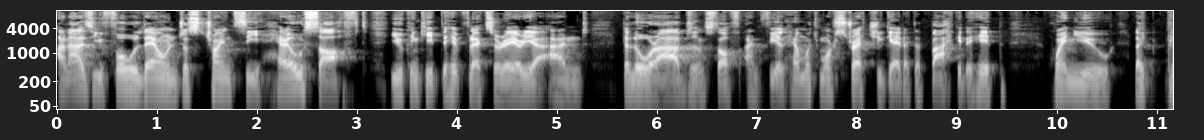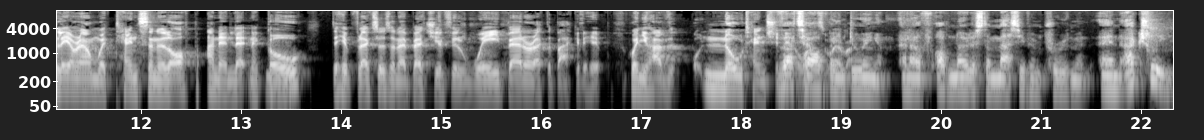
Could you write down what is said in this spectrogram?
And as you fold down, just try and see how soft you can keep the hip flexor area and the lower abs and stuff and feel how much more stretch you get at the back of the hip when you like play around with tensing it up and then letting it go, mm-hmm. the hip flexors, and I bet you'll feel way better at the back of the hip when you have no tension. That's how I've been doing it, and I've I've noticed a massive improvement. And actually,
